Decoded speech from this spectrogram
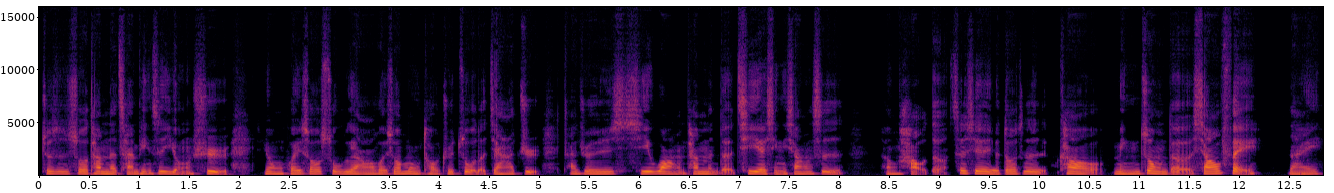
就是说他们的产品是永续，用回收塑料、回收木头去做的家具，他就是希望他们的企业形象是很好的。这些也都是靠民众的消费来。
